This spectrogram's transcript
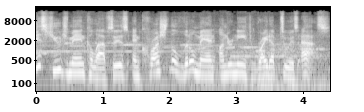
This huge man collapses and crushed the little man underneath right up to his ass.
